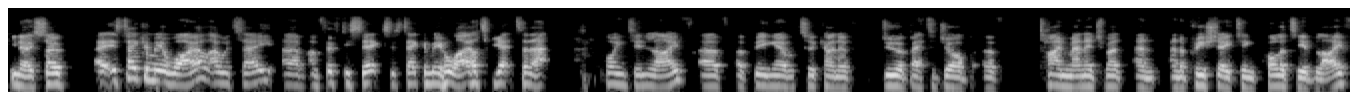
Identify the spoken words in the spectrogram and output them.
You know, so uh, it's taken me a while. I would say um, I'm 56. It's taken me a while to get to that point in life of of being able to kind of do a better job of time management and and appreciating quality of life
